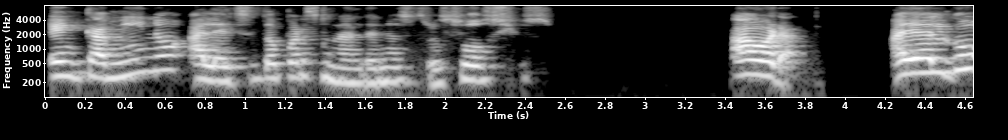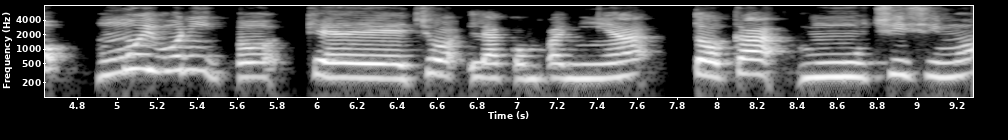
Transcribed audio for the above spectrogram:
en camino al éxito personal de nuestros socios. Ahora, hay algo muy bonito que de hecho la compañía toca muchísimo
